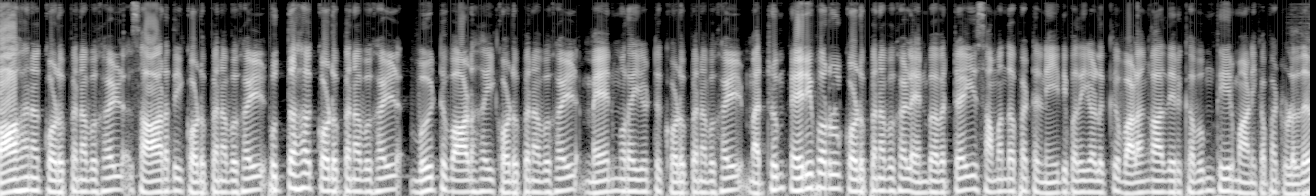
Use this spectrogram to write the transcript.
வாகன கொடுப்பனவுகள் சாரதி கொடுப்பனவுகள் புத்தக கொடுப்பனவுகள் வீட்டு வாடகை கொடுப்பனவுகள் மேன்முறையீட்டு கொடுப்பனவுகள் மற்றும் எரிபொருள் கொடுப்பனவுகள் என்பவற்றை சம்பந்தப்பட்ட நீதிபதிகளுக்கு வழங்காதிருக்கவும் தீர்மானிக்கப்பட்டுள்ளது.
